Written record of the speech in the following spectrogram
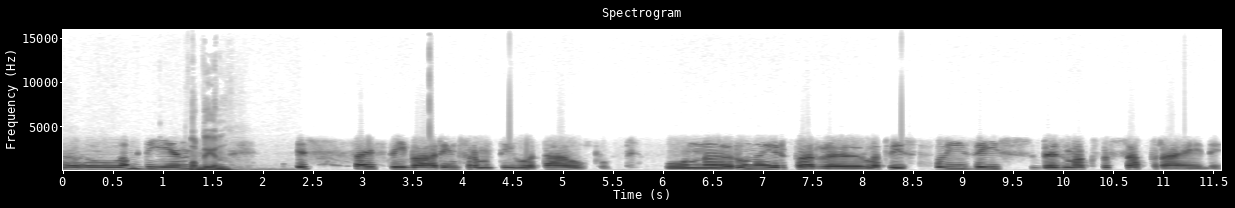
Uh, labdien! Labdien! Es saistībā ar informatīvo telpu. Un runa ir par Latvijas televīzijas bezmaksas apraidi.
